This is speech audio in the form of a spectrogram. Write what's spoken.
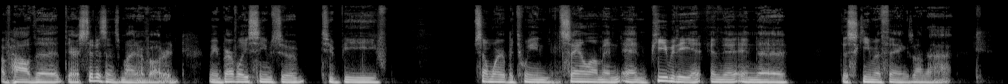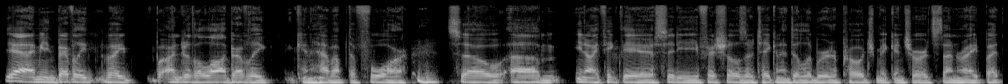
of how the their citizens might have voted. I mean, Beverly seems to to be somewhere between Salem and, and Peabody in the in the the scheme of things on that. Yeah, I mean Beverly, like, under the law, Beverly can have up to 4 mm-hmm. So um, you know, I think the city officials are taking a deliberate approach, making sure it's done right. But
